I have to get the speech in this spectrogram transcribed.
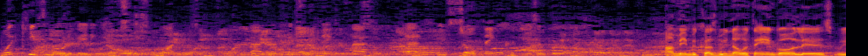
what keeps motivating you to just want more, perform better, fix some things that, that you still think could use improvement? I mean, because we know what the end goal is. We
